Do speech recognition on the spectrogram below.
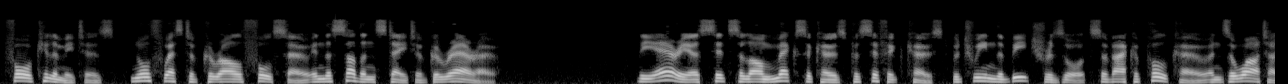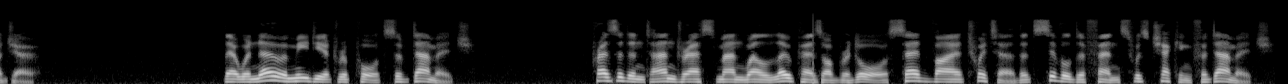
four kilometers, northwest of Corral Falso in the southern state of Guerrero. The area sits along Mexico's Pacific coast between the beach resorts of Acapulco and Zihuatanejo. There were no immediate reports of damage. President Andrés Manuel López Obrador said via Twitter that civil defense was checking for damage.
